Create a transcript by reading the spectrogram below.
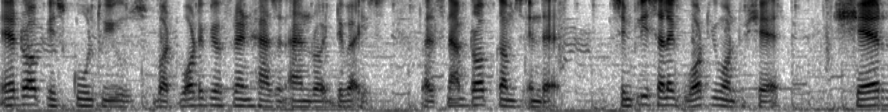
AirDrop is cool to use, but what if your friend has an Android device? Well, Snapdrop comes in there. Simply select what you want to share, share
